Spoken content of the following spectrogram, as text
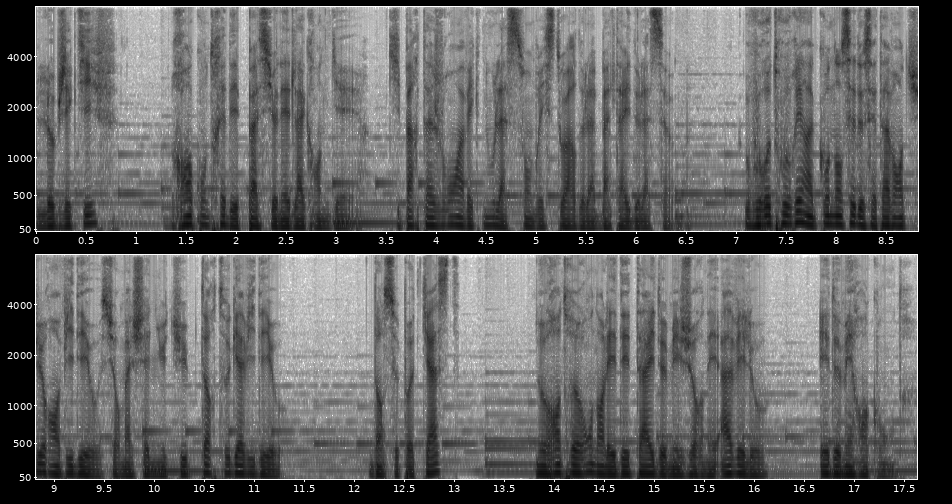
L'objectif Rencontrer des passionnés de la Grande Guerre qui partageront avec nous la sombre histoire de la bataille de la Somme. Vous retrouverez un condensé de cette aventure en vidéo sur ma chaîne YouTube Tortuga Vidéo. Dans ce podcast, nous rentrerons dans les détails de mes journées à vélo et de mes rencontres.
